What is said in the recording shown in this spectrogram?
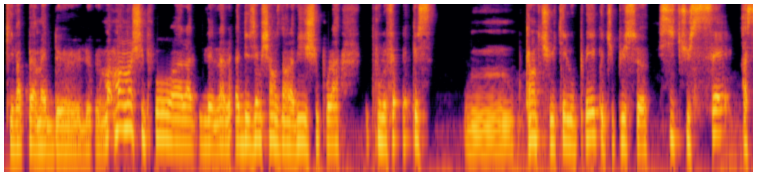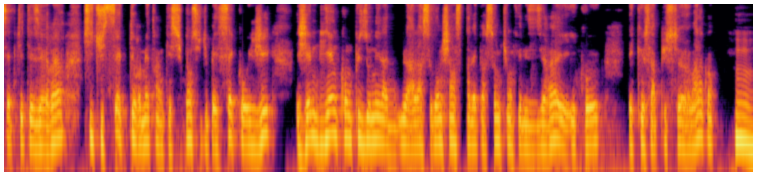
qui va permettre de... Moi, moi, je suis pour la, la, deuxième chance dans la vie, je suis pour, la, pour le fait que quand tu t'es loupé, que tu puisses, euh, si tu sais accepter tes erreurs, si tu sais te remettre en question, si tu sais corriger, j'aime bien qu'on puisse donner la, la, la seconde chance à des personnes qui ont fait des erreurs et, que et que ça puisse euh, voilà quoi. Hmm.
